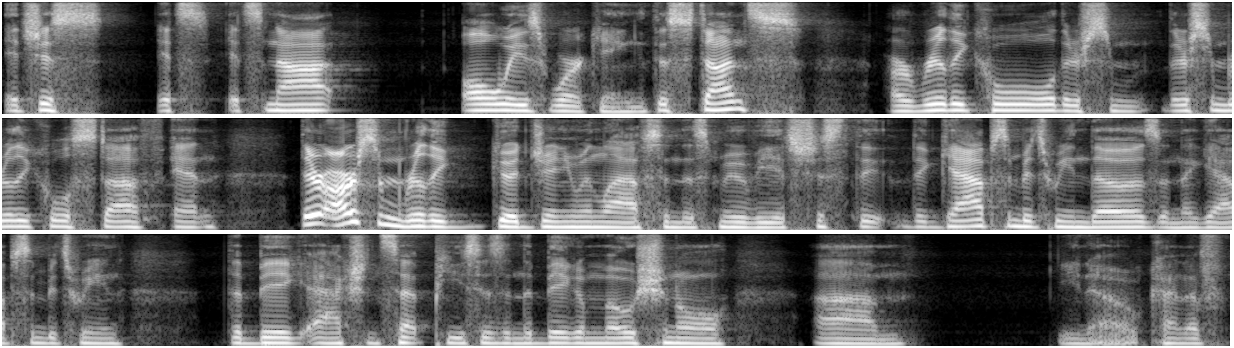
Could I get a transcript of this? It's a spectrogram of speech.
it's just, it's, it's not always working. The stunts are really cool. There's some there's some really cool stuff and there are some really good genuine laughs in this movie. It's just the the gaps in between those and the gaps in between the big action set pieces and the big emotional um you know, kind of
